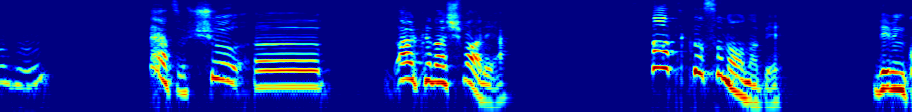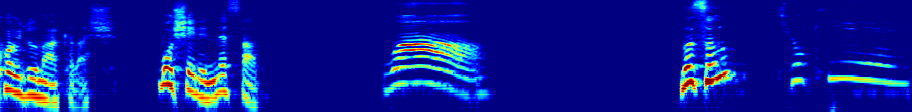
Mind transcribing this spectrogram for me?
Hı hı. Hayatım şu e, arkadaş var ya. Sağ tıklasana ona bir. Demin koyduğun arkadaş. Boş elinle sağ. tık- Wow. Nasıl? Çok iyi.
